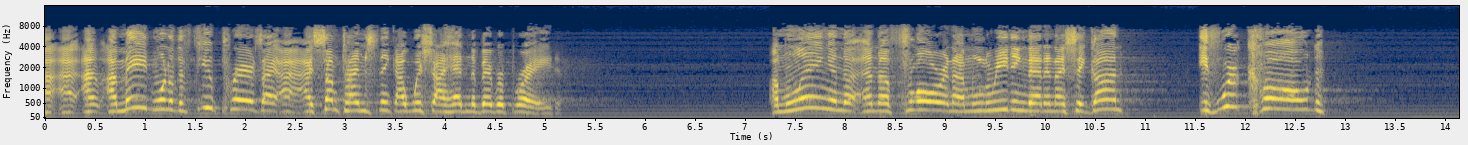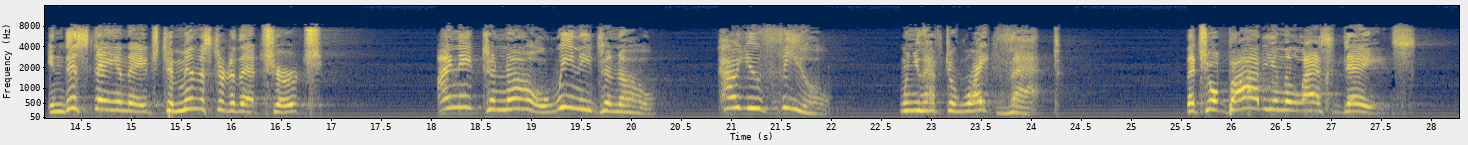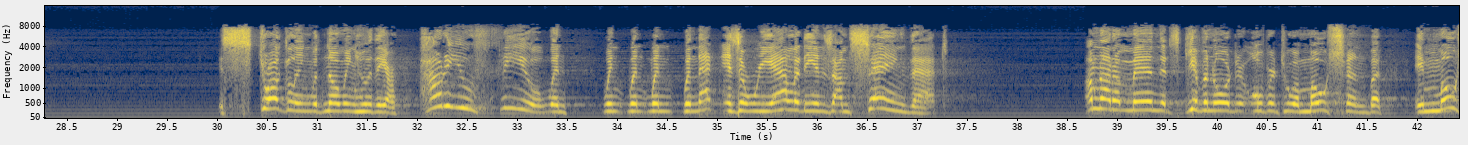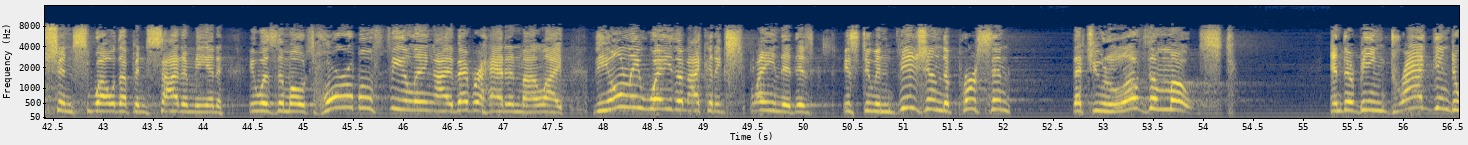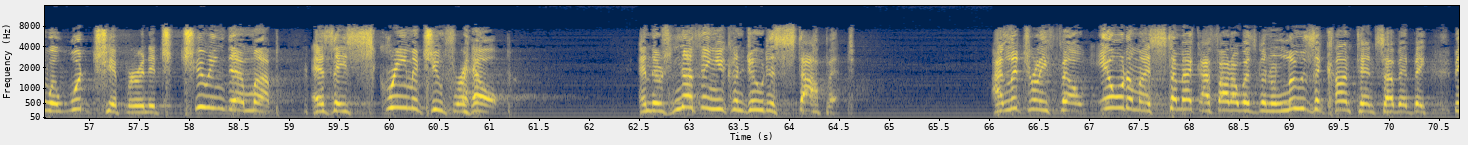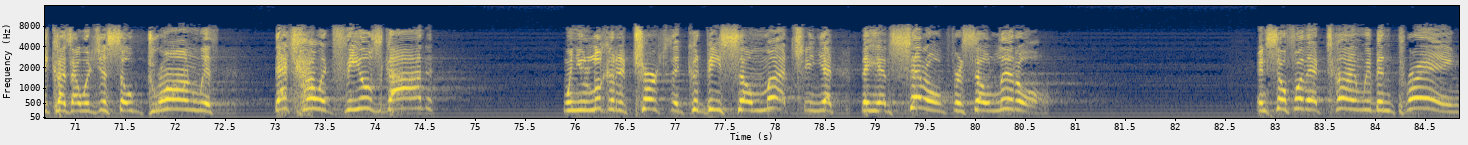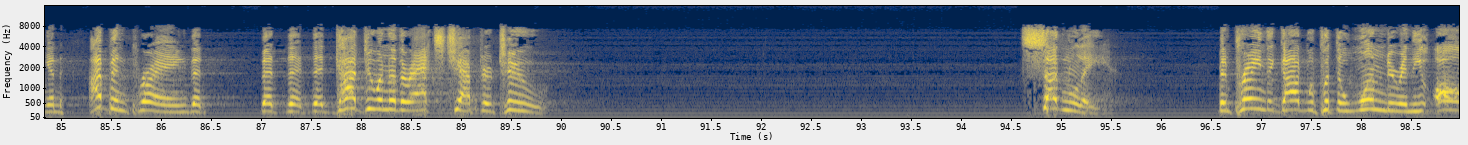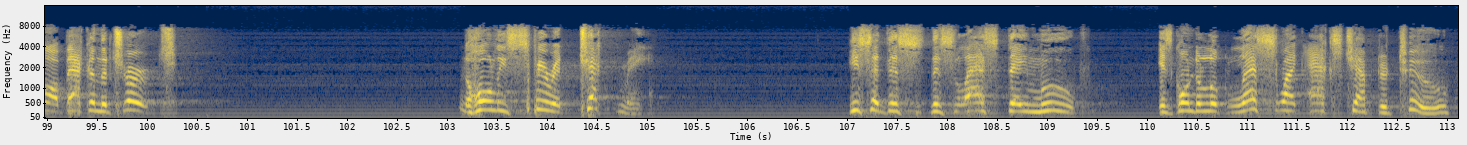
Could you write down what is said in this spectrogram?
I, I, I made one of the few prayers I, I, I sometimes think I wish I hadn't have ever prayed. I'm laying in the, on the floor and I'm reading that and I say, God, if we're called in this day and age to minister to that church, I need to know, we need to know how you feel when you have to write that. That your body in the last days is struggling with knowing who they are. How do you feel when, when, when, when, when that is a reality and as I'm saying that? I'm not a man that's given order, over to emotion, but emotion swelled up inside of me, and it was the most horrible feeling I've ever had in my life. The only way that I could explain it is, is to envision the person that you love the most, and they're being dragged into a wood chipper, and it's chewing them up as they scream at you for help. And there's nothing you can do to stop it. I literally felt ill to my stomach. I thought I was going to lose the contents of it because I was just so drawn with that's how it feels, God. When you look at a church that could be so much and yet they have settled for so little. And so for that time we've been praying and I've been praying that that, that, that God do another Acts chapter 2. Suddenly, been praying that God would put the wonder and the awe back in the church. The Holy Spirit checked me. He said this, this last day move is going to look less like Acts chapter 2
